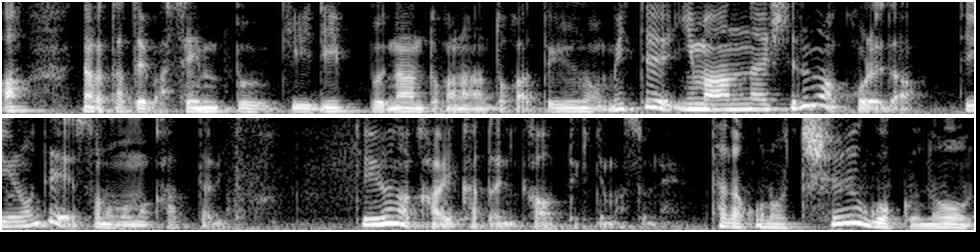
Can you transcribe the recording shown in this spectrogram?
あなんか例えば扇風機リップなんとかなんとかっていうのを見て今案内してるのはこれだっていうのでそのまま買ったりとかっていうような買い方に変わってきてますよね。ただこの中国の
